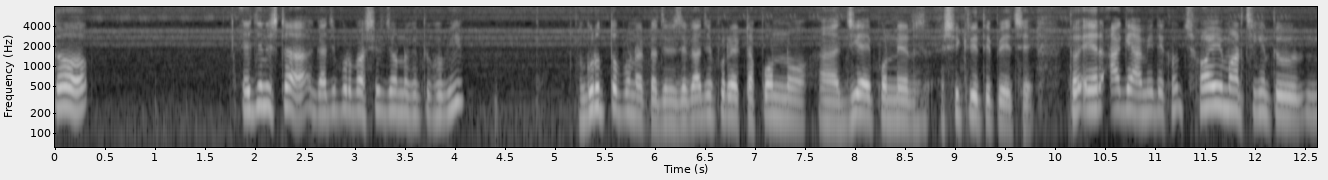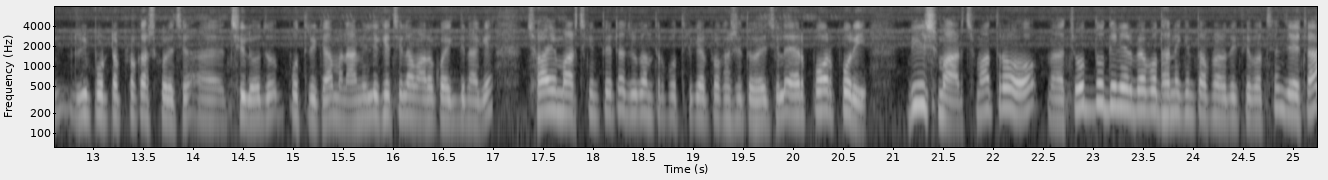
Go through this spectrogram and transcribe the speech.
তো এই জিনিসটা গাজীপুরবাসীর জন্য কিন্তু খুবই গুরুত্বপূর্ণ একটা জিনিস যে গাজীপুরে একটা পণ্য জিআই পণ্যের স্বীকৃতি পেয়েছে। তো এর আগে আমি দেখুন, ছয় মার্চে কিন্তু রিপোর্টটা প্রকাশ করেছে ছিল পত্রিকা। মানে আমি লিখেছিলাম আরও কয়েকদিন আগে, ছয় মার্চ কিন্তু এটা যুগান্তর পত্রিকায় প্রকাশিত হয়েছিল। এর পরপরই বিশ মার্চ, মাত্র চোদ্দ দিনের ব্যবধানে কিন্তু আপনারা দেখতে পাচ্ছেন যে এটা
